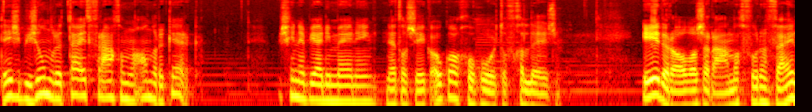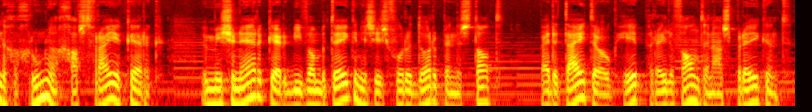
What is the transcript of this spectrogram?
Deze bijzondere tijd vraagt om een andere kerk. Misschien heb jij die mening, net als ik, ook al gehoord of gelezen. Eerder al was er aandacht voor een veilige, groene, gastvrije kerk. Een missionaire kerk die van betekenis is voor het dorp en de stad. Bij de tijd ook hip, relevant en aansprekend.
